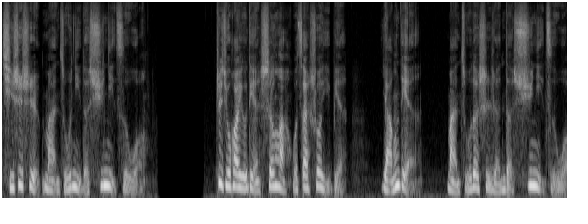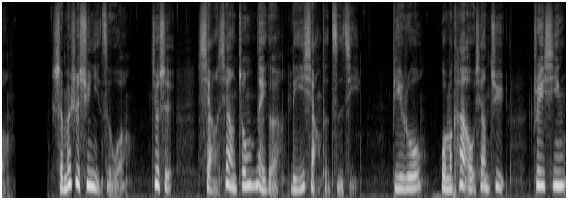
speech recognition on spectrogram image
其实是满足你的虚拟自我。这句话有点深啊，我再说一遍：痒点满足的是人的虚拟自我。什么是虚拟自我？就是想象中那个理想的自己。比如我们看偶像剧、追星，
